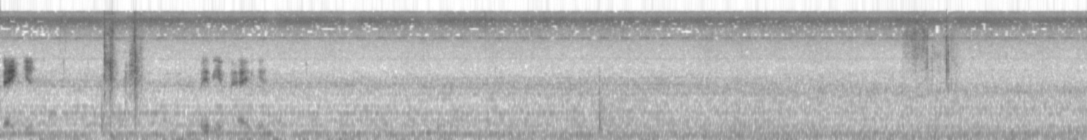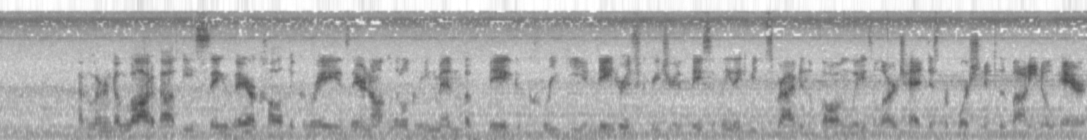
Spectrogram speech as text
Bacon. Maybe a pagan. I've learned a lot about these things. They are called the Greys. They are not little green men, but big, creaky, and dangerous creatures. Basically, they can be described in the following ways a large head, disproportionate to the body, no hair,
